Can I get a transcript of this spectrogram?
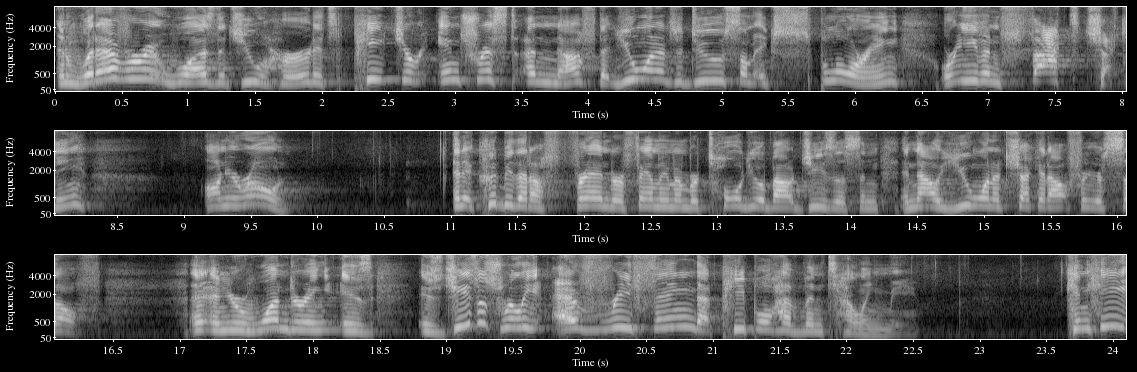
And whatever it was that you heard, it's piqued your interest enough that you wanted to do some exploring or even fact checking on your own. And it could be that a friend or family member told you about Jesus, and, and now you want to check it out for yourself. And, and you're wondering is, is Jesus really everything that people have been telling me? Can he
